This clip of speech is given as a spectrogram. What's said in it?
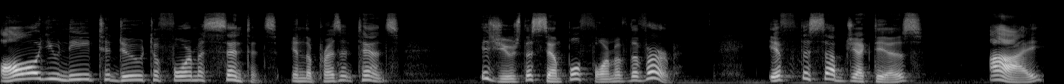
all you need to do to form a sentence in the present tense is use the simple form of the verb. If the subject is I,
